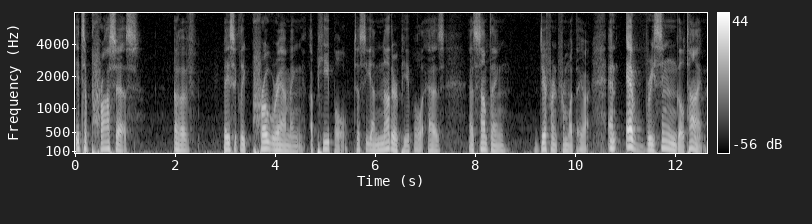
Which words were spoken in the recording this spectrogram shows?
it's a process of basically programming a people to see another people as as something different from what they are. And every single time,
